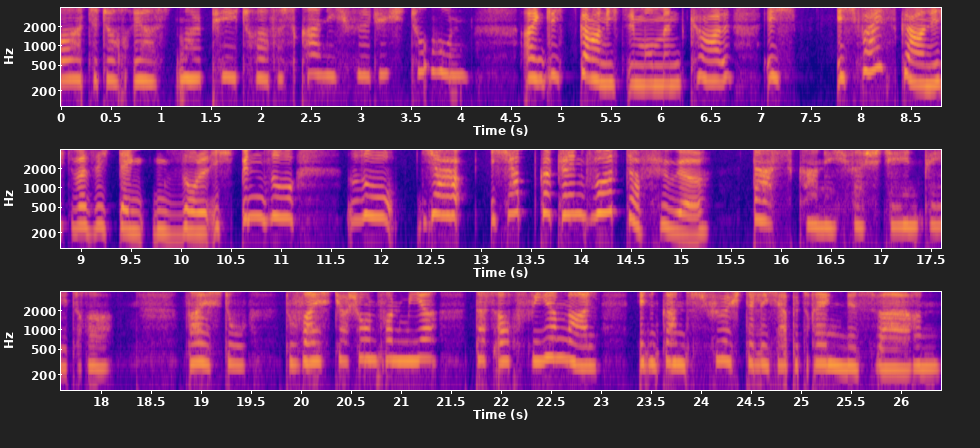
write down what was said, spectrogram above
Warte doch erst mal, Petra, was kann ich für dich tun? Eigentlich gar nichts im Moment, Karl. Ich ich weiß gar nicht, was ich denken soll. Ich bin so so ja, ich hab gar kein Wort dafür. Das kann ich verstehen, Petra. Weißt du, du weißt ja schon von mir, dass auch wir mal in ganz fürchterlicher Bedrängnis waren.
